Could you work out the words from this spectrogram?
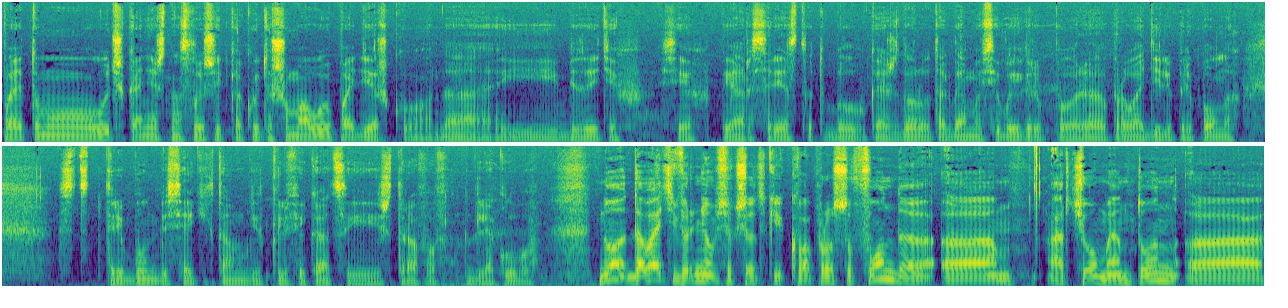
Поэтому лучше, конечно, слышать какую-то шумовую поддержку, да, и без этих всех пиар-средств это было бы, конечно, здорово. Тогда мы все бы игры проводили при полных трибун, без всяких там дисквалификаций и штрафов для клубов. Но давайте вернемся все-таки к вопросу фонда. Артем и Антон, э,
